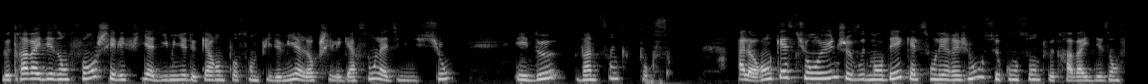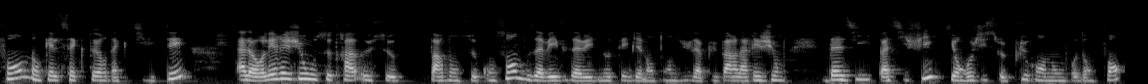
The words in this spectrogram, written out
Le travail des enfants chez les filles a diminué de 40% depuis 2000, alors que chez les garçons, la diminution et de 25%. Alors, en question 1, je vous demandais quelles sont les régions où se concentre le travail des enfants, dans quel secteur d'activité. Alors, les régions où se, euh, se, avez, vous avez noté bien entendu la plupart la région d'Asie-Pacifique qui enregistre le plus grand nombre d'enfants.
